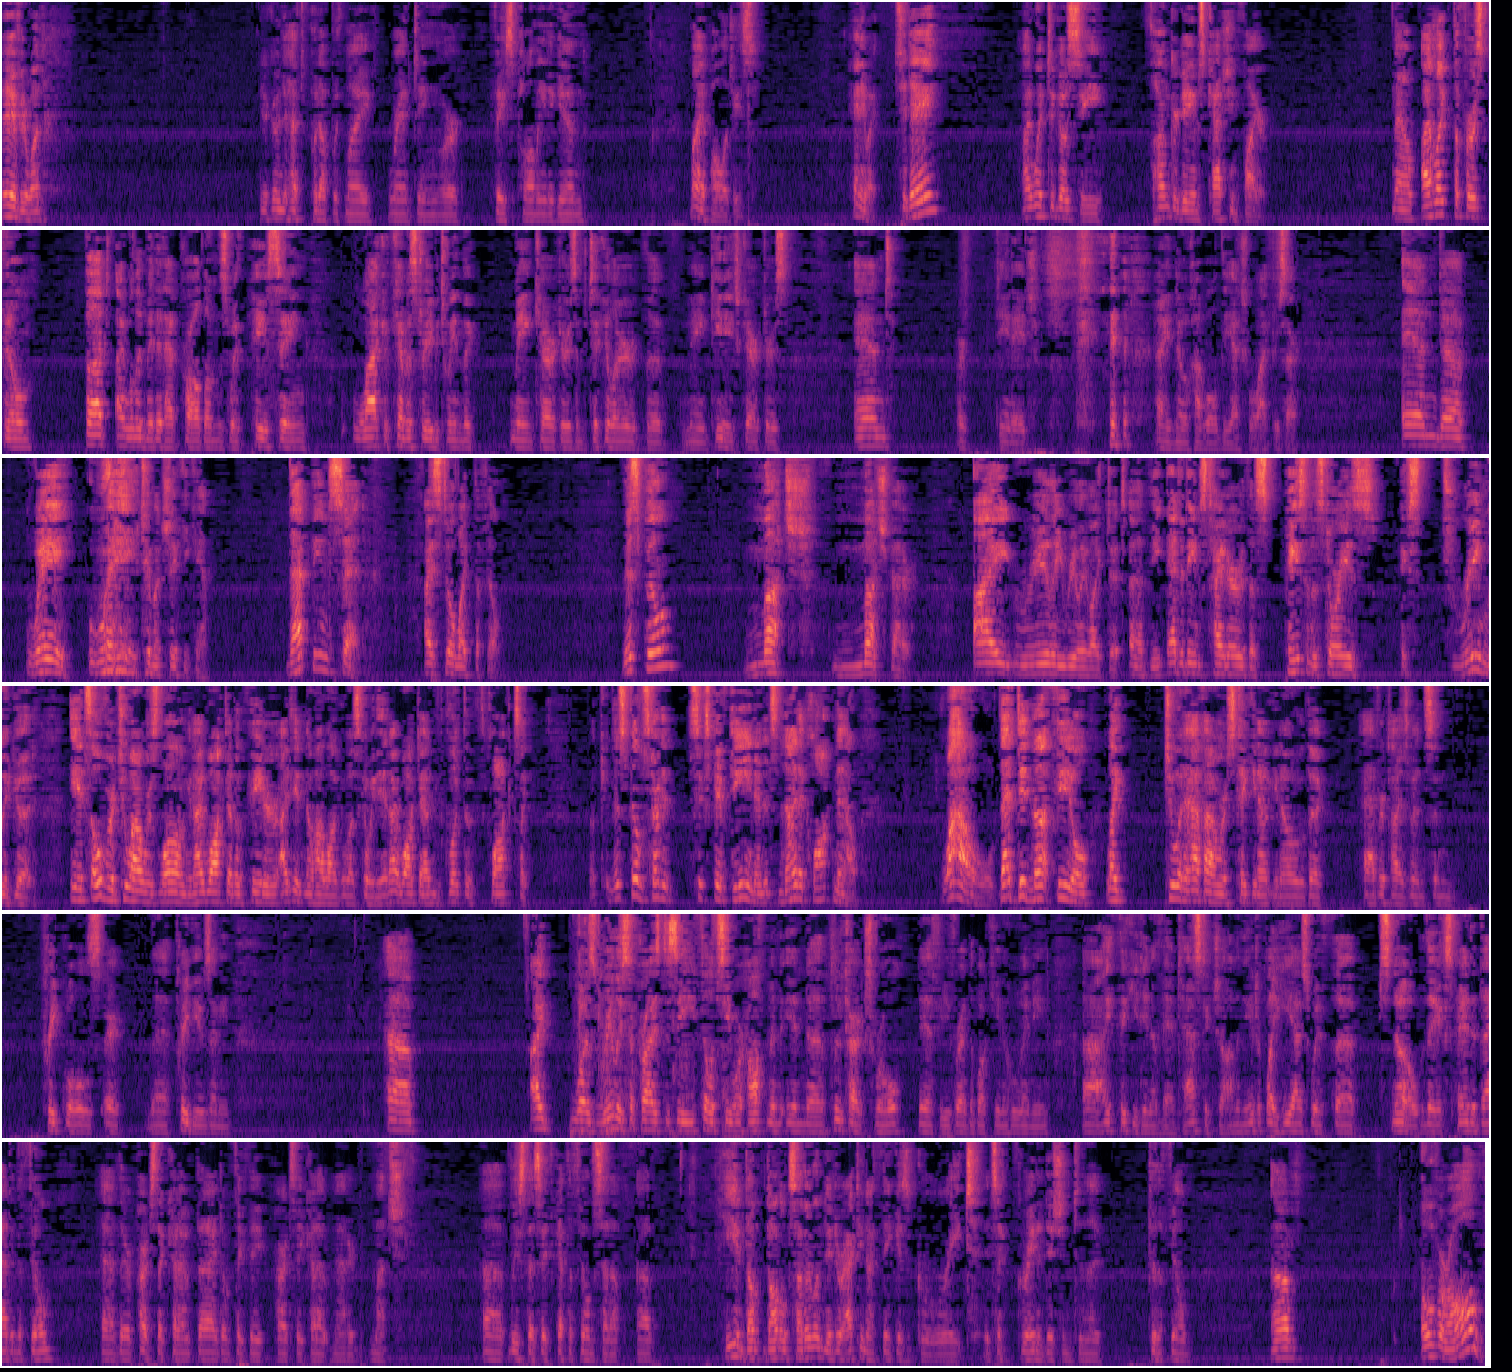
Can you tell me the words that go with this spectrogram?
Hey everyone. You're going to have to put up with my ranting or face palming again. My apologies. Anyway, today I went to go see The Hunger Games Catching Fire. Now, I liked the first film, but I will admit it had problems with pacing, lack of chemistry between the main characters, in particular the main teenage characters, and teenage. I know how old the actual actors are. And uh, way, way too much shaky cam. That being said, I still like the film. This film, much, much better. I really, really liked it. Uh, the editing's tighter. The pace of the story is extremely good. It's over two hours long, and I walked out of the theater. I didn't know how long it was going in. I walked out and looked at the clock. It's like, okay, this film started six fifteen, and it's nine o'clock now. Wow, that did not feel like two and a half hours taking out, you know, the advertisements and prequels or the previews. I mean, uh, I was really surprised to see Philip Seymour Hoffman in uh, Plutarch's role. If you've read the book, you know who I mean. Uh, I think he did a fantastic job, and the interplay he has with uh, Snow, they expanded that in the film. Uh, there are parts that cut out that I don't think the parts they cut out mattered much. Uh, at least as they've got the film set up. Uh, he and Don- Donald Sutherland interacting, I think, is great. It's a great addition to the to the film. Um, overall,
